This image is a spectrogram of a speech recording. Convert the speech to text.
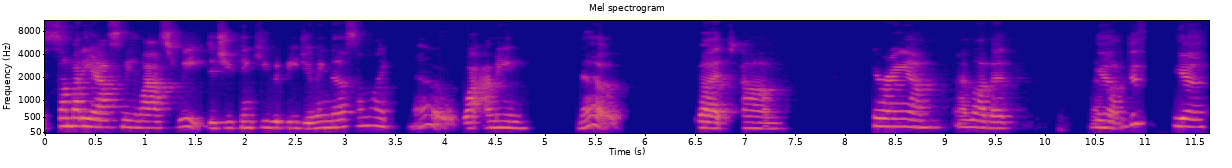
somebody asked me last week, "Did you think you would be doing this?" I'm like, "No. Why? I mean, no." But um, here I am. I love it. I yeah, love just yeah,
